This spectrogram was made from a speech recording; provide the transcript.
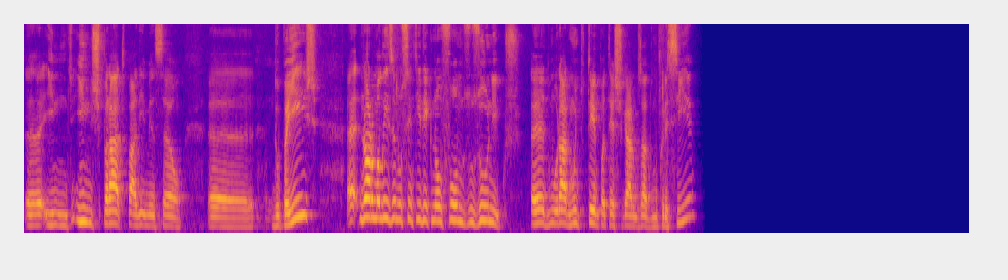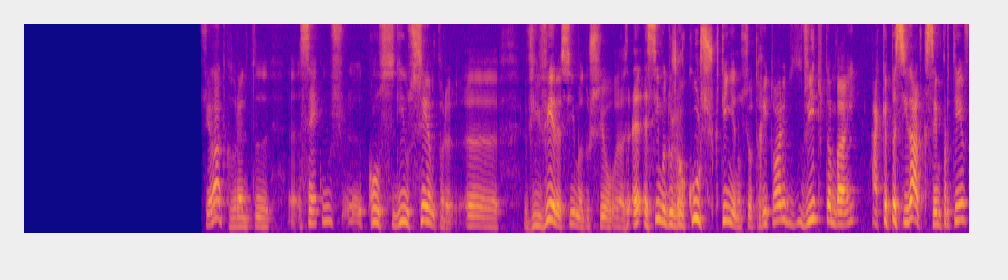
uh, inesperado para a dimensão uh, do país. normaliza no sentido em que não fomos os únicos a demorar muito tempo até chegarmos à democracia. Sociedade que durante uh, séculos uh, conseguiu sempre uh, viver acima dos, seu, acima dos recursos que tinha no seu território, devido também à capacidade que sempre teve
